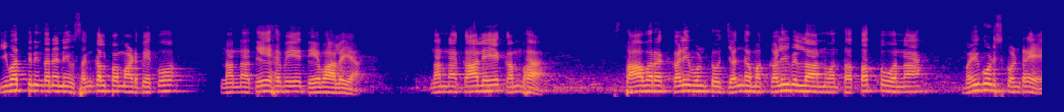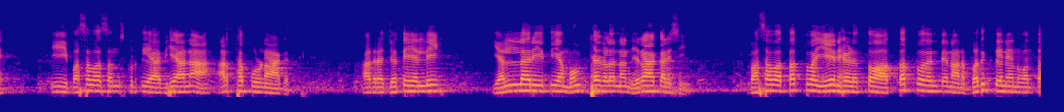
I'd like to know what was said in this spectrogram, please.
ಇವತ್ತಿನಿಂದನೇ ನೀವು ಸಂಕಲ್ಪ ಮಾಡಬೇಕು. ನನ್ನ ದೇಹವೇ ದೇವಾಲಯ. ನನ್ನ ಕಾಲೇ ಕಂಬ. ಸ್ಥಾವರ ಕಳಿವುಂಟು, ಜಂಗಮ ಕಳಿವಿಲ್ಲ ಅನ್ನುವಂಥ ತತ್ವವನ್ನು ಮೈಗೂಡಿಸ್ಕೊಂಡ್ರೆ ಈ ಬಸವ ಸಂಸ್ಕೃತಿಯ ಅಭಿಯಾನ ಅರ್ಥಪೂರ್ಣ ಆಗುತ್ತೆ. ಅದರ ಜೊತೆಯಲ್ಲಿ ಎಲ್ಲ ರೀತಿಯ ಮೌಢ್ಯಗಳನ್ನು ನಿರಾಕರಿಸಿ. ಬಸವ ತತ್ವ ಏನು ಹೇಳುತ್ತೋ ಆ ತತ್ವದಂತೆ ನಾನು ಬದುಕ್ತೇನೆ ಅನ್ನುವಂಥ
